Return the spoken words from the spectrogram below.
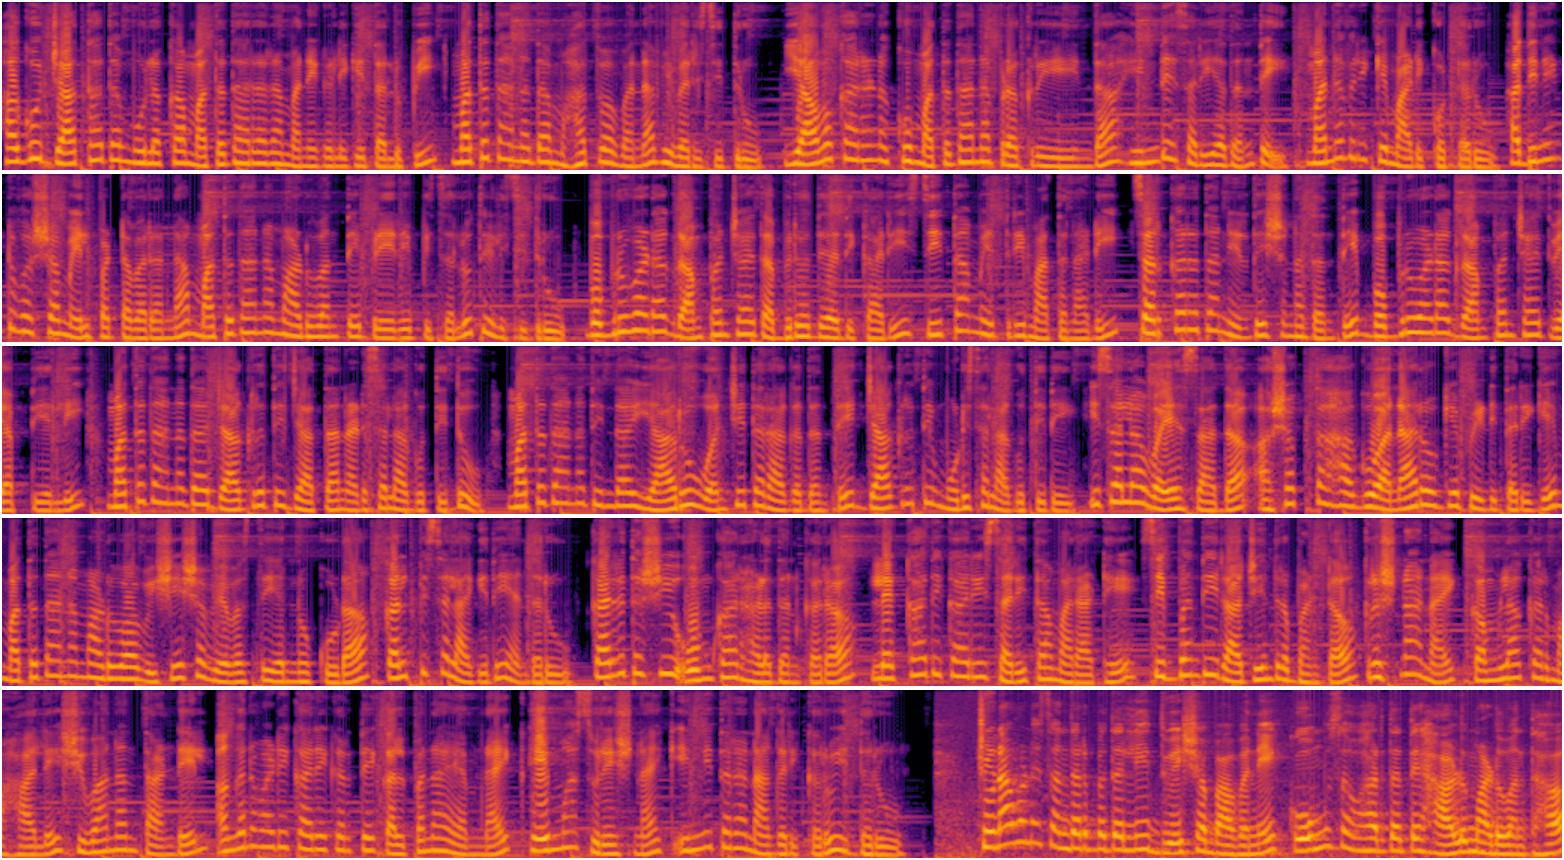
ಹಾಗೂ ಜಾಥಾದ ಮೂಲಕ ಮತದಾರರ ಮನೆಗಳಿಗೆ ತಲುಪಿ ಮತದಾನದ ಮಹತ್ವವನ್ನ ವಿವರಿಸಿದ್ರು. ಯಾವ ಕಾರಣಕ್ಕೂ ಮತದಾನ ಪ್ರಕ್ರಿಯೆಯಿಂದ ಹಿಂದೆ ಸರಿಯದಂತೆ ಮನವರಿಕೆ ಮಾಡಿಕೊಟ್ಟರು. ಹದಿನೆಂಟು ವರ್ಷ ಮೇಲ್ಪಟ್ಟವರನ್ನ ಮತದಾನ ಮಾಡುವಂತೆ ಪ್ರೇರೇಪಿಸಲು ತಿಳಿಸಿದ್ರು. ಬೊಬ್ರುವಾಡ ಗ್ರಾಮ ಪಂಚಾಯತ್ ಅಭಿವೃದ್ಧಿ ಅಧಿಕಾರಿ ಸೀತಾ ಮೇತ್ರಿ ಮಾತನಾಡಿ, ಸರ್ಕಾರದ ನಿರ್ದೇಶನದಂತೆ ಬೊಬ್ರುವಾಡ ಗ್ರಾಮ ಪಂಚಾಯತ್ ವ್ಯಾಪ್ತಿಯಲ್ಲಿ ಮತದಾನದ ಜಾಗೃತಿ ಜಾಥಾ ನಡೆಸಲಾಗುತ್ತಿದ್ದು, ಮತದಾನದಿಂದ ಯಾರೂ ವಂಚಿತರಾಗದಂತೆ ಜಾಗೃತಿ ಮೂಡಿಸಲಾಗುತ್ತಿದೆ. ಈ ಸಲ ವಯಸ್ಸಾದ ಅಶಕ್ತ ಅನಾರೋಗ್ಯ ಪೀಡಿತರಿಗೆ ಮತದಾನ ಮಾಡುವ ವಿಶೇಷ ವ್ಯವಸ್ಥೆಯನ್ನು ಕೂಡ ಕಲ್ಪಿಸಲಾಗಿದೆ ಎಂದರು. ಕಾರ್ಯದರ್ಶಿ ಓಂಕಾರ್ ಹಳದನ್ಕರ, ಲೆಕ್ಕಾಧಿಕಾರಿ ಸರಿತಾ ಮರಾಠೆ, ಸಿಬ್ಬಂದಿ ರಾಜೇಂದ್ರ ಭಂಟ, ಕೃಷ್ಣಾ ನಾಯ್ಕ್, ಕಮಲಾಕರ್ ಮಹಾಲೆ, ಶಿವಾನಂದ್ ತಾಂಡೇಲ್, ಅಂಗನವಾಡಿ ಕಾರ್ಯಕರ್ತೆ ಕಲ್ಪನಾ ಎಂ ನಾಯ್ಕ್, ಹೇಮಾ ಸುರೇಶ್ ನಾಯ್ಕ್ ಇನ್ನಿತರ ನಾಗರಿಕರು ಇದ್ದರು. ಚುನಾವಣೆ ಸಂದರ್ಭದಲ್ಲಿ ದ್ವೇಷ ಭಾವನೆ, ಕೋಮು ಸೌಹಾರ್ದತೆ ಹಾಳು ಮಾಡುವಂತಹ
